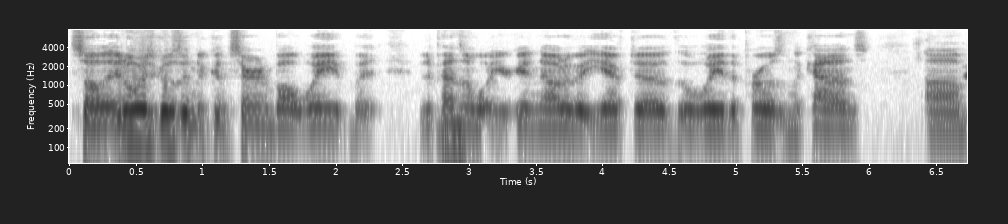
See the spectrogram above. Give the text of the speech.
So it always goes into concern about weight, but it depends on what you're getting out of it. You have to weigh the pros and the cons. Um,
